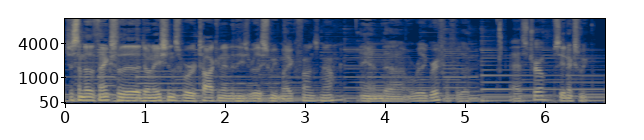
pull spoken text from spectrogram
just another thanks for the donations. We're talking into these really sweet microphones now. And uh, we're really grateful for that. That's true. See you next week.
